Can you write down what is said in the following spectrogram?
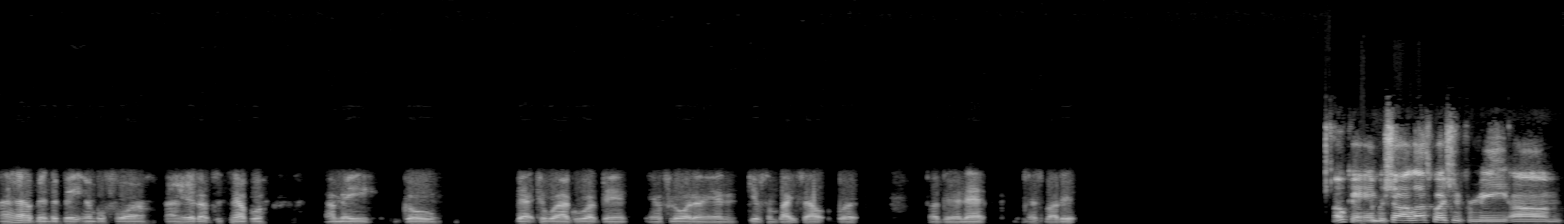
I have been debating before I head up to Tampa. I may go back to where I grew up in in Florida and give some bites out. But other than that, that's about it. Okay, and Breshad, last question for me. Um,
